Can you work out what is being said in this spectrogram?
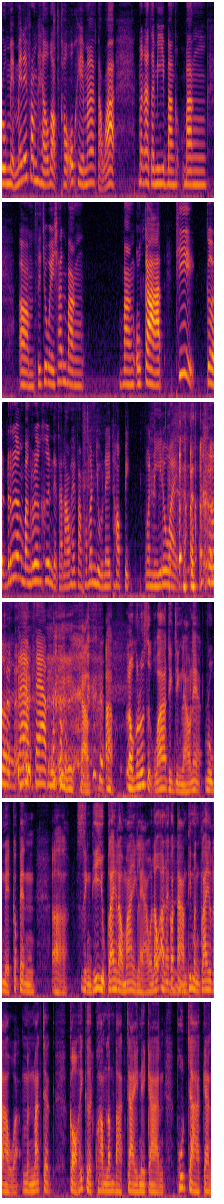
roommate ไม่ได้ from hell หรอกเขาโอเคมาก แต่ว่ามันอาจจะมีบางบางอ่า situation บางบางโอกาสที่เกิดเรื่องบางเรื่องขึ้นเดี๋ยวจะเล่าให้ฟัง เพราะมันอยู่ในท็อปิกวันนี้ด้วยเออแซบแซบครับอะเราก็รู้สึกว่าจริง ๆ แล้วเนี่ย roommate ก็เป็นเอ่อ สิ่งที่อยู่ใกล้เรามากอีกแล้ว แล้วอะไรก็ตามที่มันใกล้เราอะ มันมักจะก่อให้เกิดความลำบากใจในการพูดจากัน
